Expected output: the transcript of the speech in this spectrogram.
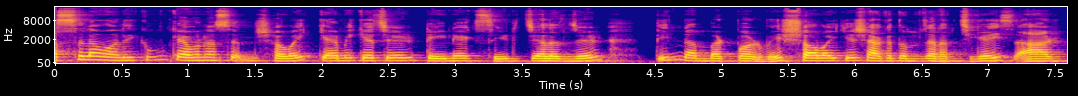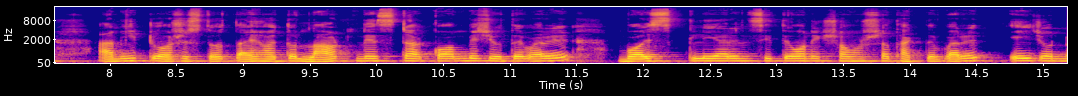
আসসালামু আলাইকুম, কেমন আছেন সবাই? ক্যামিক্যাচের টেন এক্স সিট চ্যালেঞ্জের তিন নাম্বার পর্বে সবাইকে স্বাগতম জানাচ্ছি গাইস আর আমি একটু অসুস্থ, তাই হয়তো লাউডনেসটা কম বেশি হতে পারে ভয়েস ক্লিয়ারেন্সিতে অনেক সমস্যা থাকতে পারে এই জন্য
